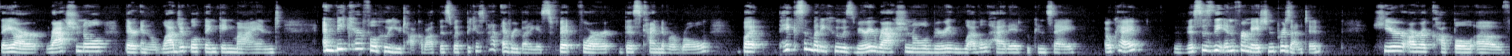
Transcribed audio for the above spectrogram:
They are rational, they're in a logical thinking mind. And be careful who you talk about this with because not everybody is fit for this kind of a role. But pick somebody who is very rational, very level headed, who can say, okay, this is the information presented. Here are a couple of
